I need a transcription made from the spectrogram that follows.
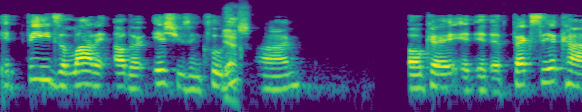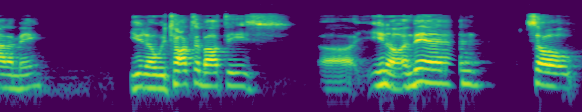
it feeds a lot of other issues, including Yes. crime. Okay, it, it affects the economy. You know, we talked about these, uh, you know, and then so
